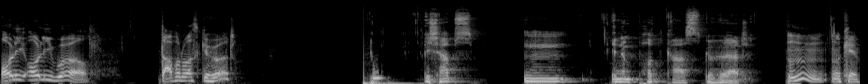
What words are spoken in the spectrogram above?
Olli Olli World. Davon was gehört? Ich hab's mh, mm, in einem Podcast gehört. Mm, okay.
